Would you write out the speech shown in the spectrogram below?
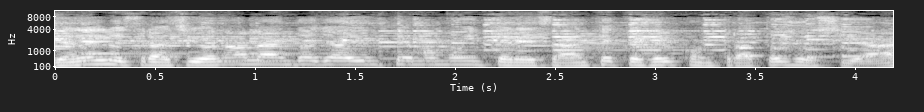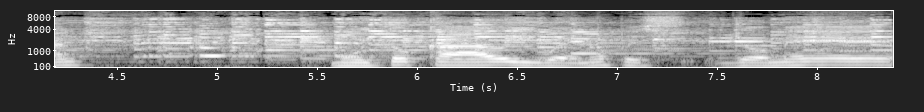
Y en la ilustración hablando ya de un tema muy interesante que es el contrato social, muy tocado y bueno, pues yo me,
